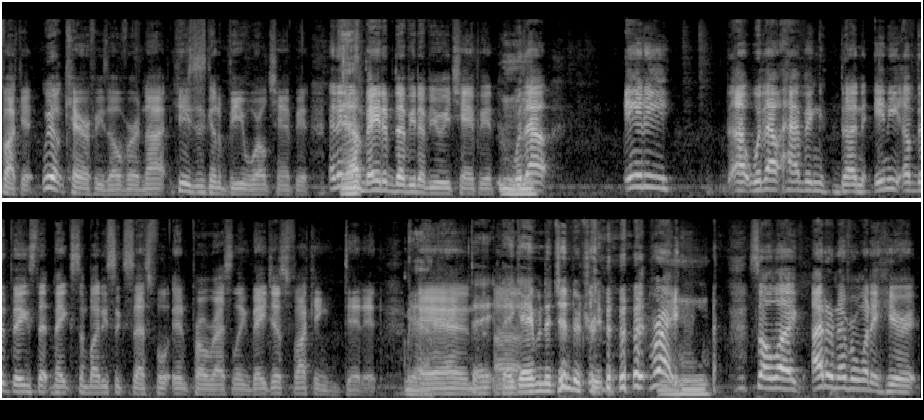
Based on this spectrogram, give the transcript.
fuck it. We don't care if he's over or not. He's just gonna be world champion." And they Yep. just made him WWE champion Mm-hmm. without any. Uh, without having done any of the things that make somebody successful in pro wrestling, they just fucking did it. Yeah. And They, uh, gave him the Jinder treatment. right. Mm-hmm. So like, I don't ever want to hear it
